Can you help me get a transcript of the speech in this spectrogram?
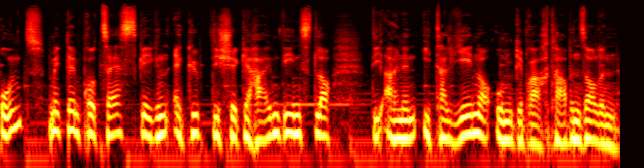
und mit dem Prozess gegen ägyptische Geheimdienstler, die einen Italiener umgebracht haben sollen.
